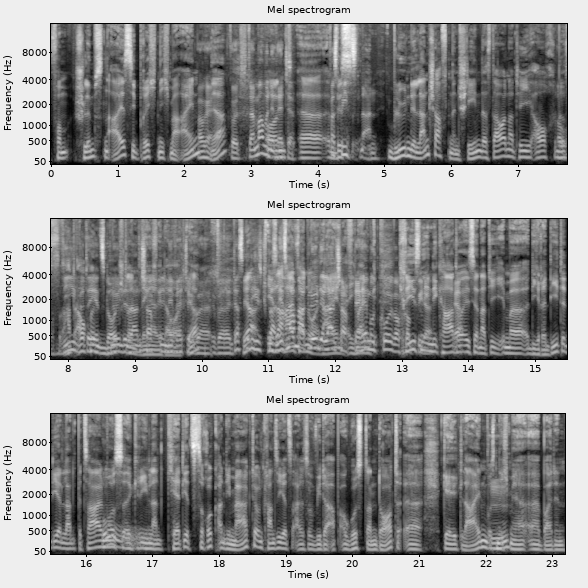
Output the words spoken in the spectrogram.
vom schlimmsten Eis. Sie bricht nicht mehr ein. Okay, ja? gut. Dann machen wir eine Und, Wette. Äh, Was bis an? blühende Landschaften entstehen, das dauert natürlich auch. Das Oh, hat auch in Deutschland länger in die gedauert. Wette ja? über- über- das bin ich gespannt. Jetzt machen wir blühende Landschaften. Der Helmut Kohl wieder. Krisenindikator ist ja natürlich immer die Rendite, die ein Land bezahlen muss. Oh. Äh, Griechenland kehrt jetzt zurück an die Märkte und kann sich jetzt also wieder ab August dann dort äh, Geld leihen, muss Mhm. nicht mehr äh, bei den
